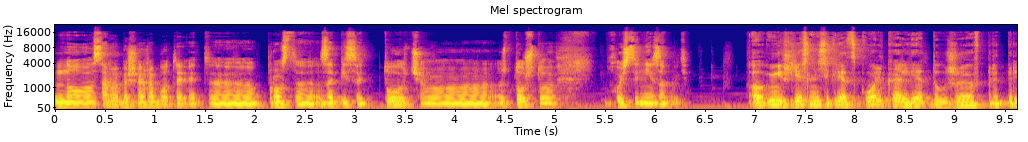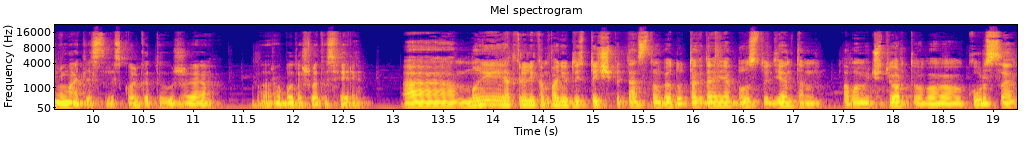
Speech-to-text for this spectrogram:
но самая большая работа — это просто записывать то, что, то, что хочется не забыть. Э, Миш, если не секрет, сколько лет ты уже в предпринимательстве? Сколько ты уже работаешь в этой сфере? А, мы открыли компанию в 2015 году. Тогда я был студентом, по-моему, четвертого курса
